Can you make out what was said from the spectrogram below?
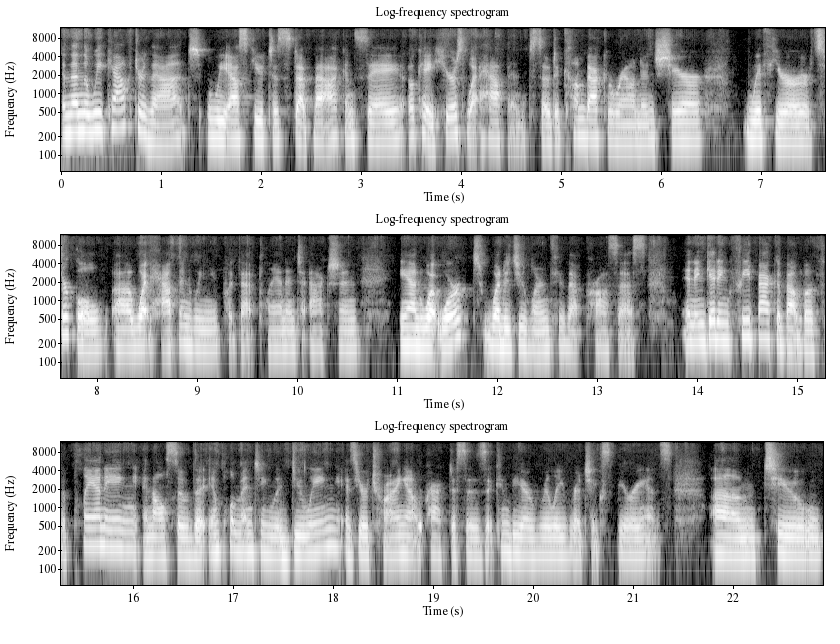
And then the week after that, we ask you to step back and say, okay, here's what happened. So to come back around and share with your circle uh, what happened when you put that plan into action and what worked, what did you learn through that process. And in getting feedback about both the planning and also the implementing, the doing as you're trying out practices, it can be a really rich experience um, to,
